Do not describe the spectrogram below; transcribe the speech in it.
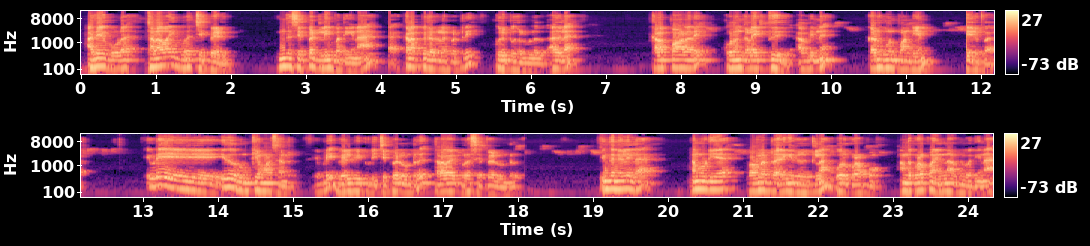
அதே போல தலவாய்புற செப்பேடு. இந்த செப்பேட்லையும் பார்த்தீங்கன்னா களப்பிரர்களை பற்றி குறிப்புகள் உள்ளது. அதுல களப்பாளரை குளங்கலைத்து அப்படின்னு கடுங்கோன் பாண்டியன் இருப்பார். இப்படி இது ஒரு முக்கியமான சான்று. எப்படி? வேள்விக்குடி செப்பேடு ஒன்று தலவாய்ப்புற செப்பேடு ஒன்று. இந்த நிலையில நம்மளுடைய வரலாற்று அறிஞர்களுக்கெல்லாம் ஒரு குழப்பம். அந்த குழப்பம் என்ன அப்படின்னு பார்த்தீங்கன்னா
